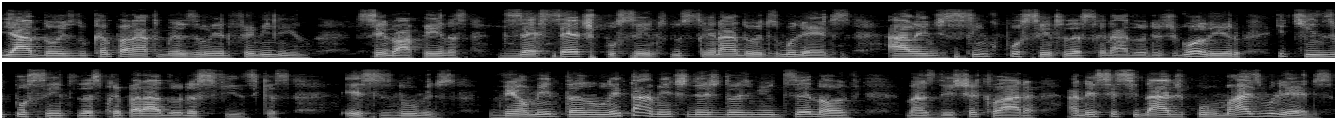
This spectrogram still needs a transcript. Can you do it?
e A2 do Campeonato Brasileiro Feminino, sendo apenas 17% dos treinadores mulheres, além de 5% das treinadoras de goleiro e 15% das preparadoras físicas. Esses números vêm aumentando lentamente desde 2019, mas deixa clara a necessidade por mais mulheres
